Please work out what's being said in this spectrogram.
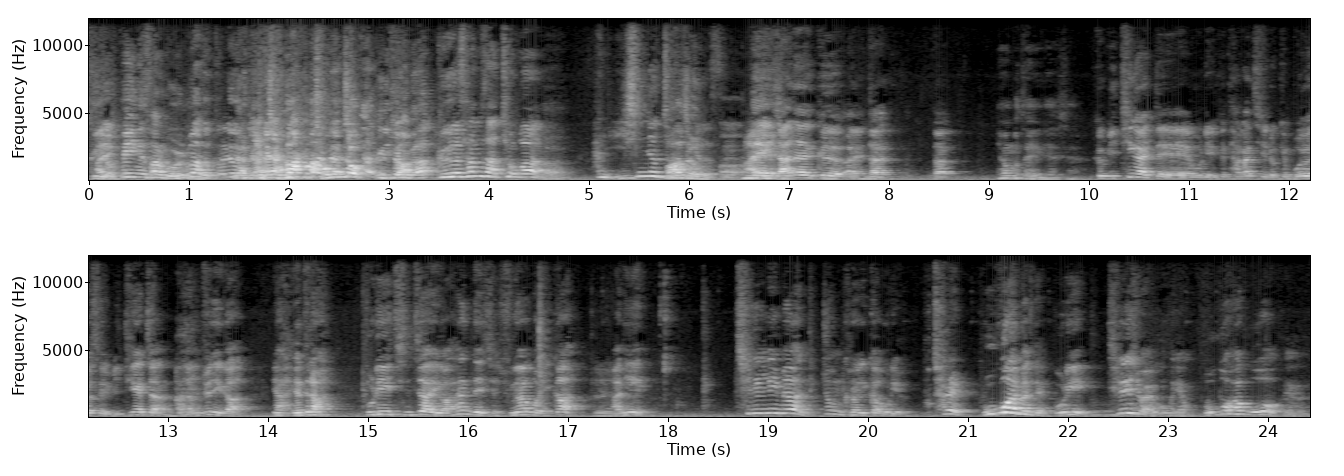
그 옆에 있는 사람이 얼마나 더 떨렸는지. 정적 느낌인가? 그 3, 4초가 어. 한 20년 전. 느껴졌어요. 어. 아니 나는 그 아니 나나 형부터 얘기하세요. 그 미팅할 때 우리 그 다 같이 이렇게 모여서 미팅했잖아. 남준이가 야 얘들아 우리 진짜 이거 하는데 진짜 중요한 거니까 네. 아니 틀리면 좀 그러니까 우리 차라리 보고 하면 돼. 우리 틀리지 말고 그냥 보고 하고 그냥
